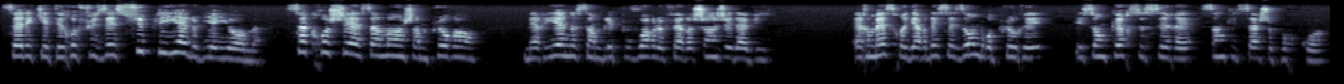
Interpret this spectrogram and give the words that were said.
Celles qui étaient refusées suppliaient le vieil homme, s'accrochaient à sa manche en pleurant, mais rien ne semblait pouvoir le faire changer d'avis. Hermès regardait ses ombres pleurer, et son cœur se serrait sans qu'il sache pourquoi.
